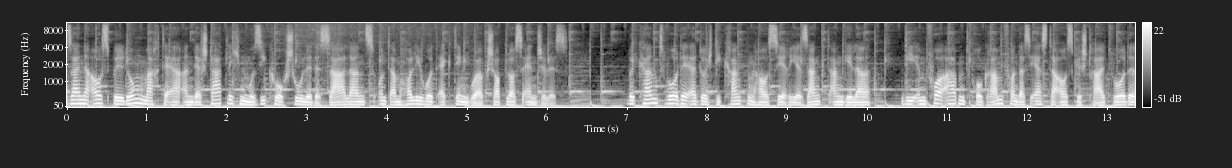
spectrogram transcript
Seine Ausbildung machte er an der Staatlichen Musikhochschule des Saarlands und am Hollywood Acting Workshop Los Angeles. Bekannt wurde er durch die Krankenhausserie Sankt Angela, die im Vorabendprogramm von Das Erste ausgestrahlt wurde,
